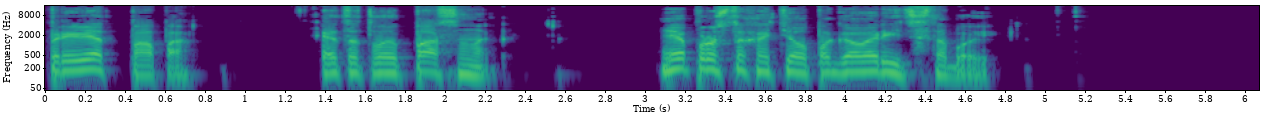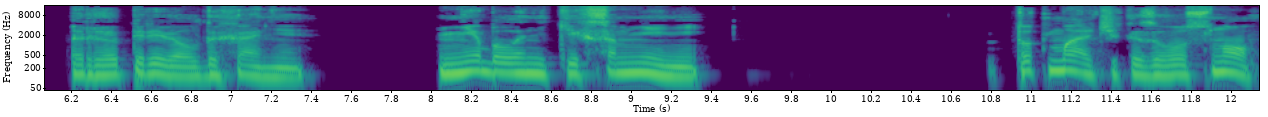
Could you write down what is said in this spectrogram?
«Привет, папа. Это твой пасынок. Я просто хотел поговорить с тобой». Рё перевел дыхание. Не было никаких сомнений. Тот мальчик из его снов,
